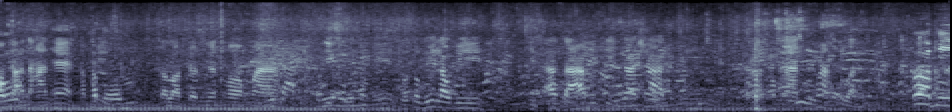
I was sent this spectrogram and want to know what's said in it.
วสารอาหารแห้งครับครับผม ตลอดจนเงินทองมาที่ศูนย์ตรงนี้ศูนย์ตรงนี้เรามีจิตอาสา มีจิตอาชาติมีทำงานทุกภาคส่วน ก็มี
